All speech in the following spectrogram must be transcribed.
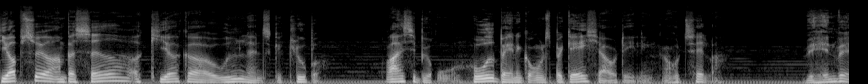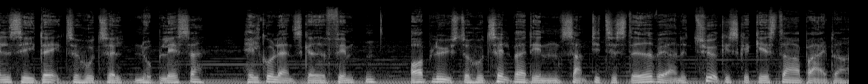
De opsøger ambassader og kirker og udenlandske klubber, rejsebyråer, hovedbanegårdens bagageafdeling og hoteller. Ved henvendelse i dag til Hotel Noblessa, Helgolandsgade 15, oplyste hotelværdinden samt de tilstedeværende tyrkiske gæstearbejdere,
